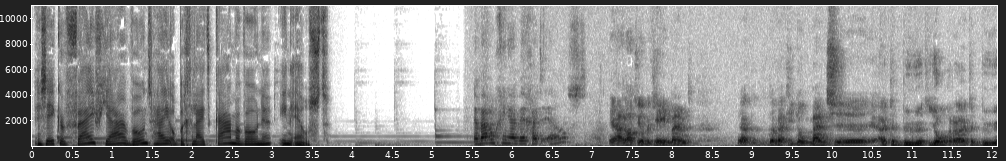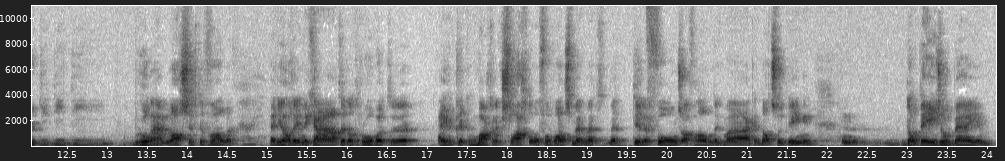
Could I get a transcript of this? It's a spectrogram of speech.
En zeker vijf jaar woont hij op begeleid kamerwonen in Elst. En waarom ging hij weg uit Elst? Ja, dan had hij op een gegeven moment ja, dan werd hij door mensen uit de buurt, jongeren uit de buurt, die, die, die begonnen hem lastig te vallen. En die hadden in de gaten dat Robert uh, eigenlijk een makkelijk slachtoffer was met, met, met telefoons afhandig maken, dat soort dingen. En dat deed ze ook bij hem.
